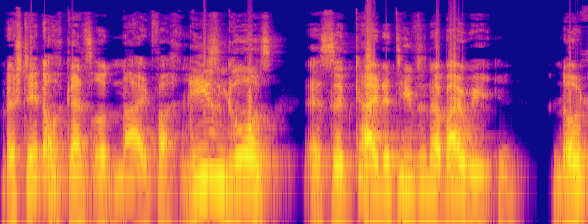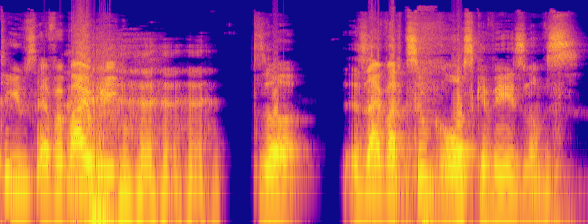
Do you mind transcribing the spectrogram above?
da steht auch ganz unten einfach riesengroß. Es sind keine Teams in der Bye Week. No teams have a Bye Week. so, ist einfach zu groß gewesen, um es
